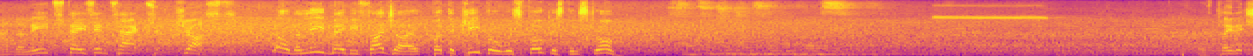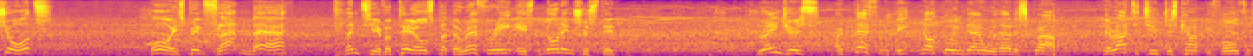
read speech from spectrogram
And the lead stays intact, just. Well, the lead may be fragile, but the keeper was focused and strong. They've played it short. Oh, he's been flattened there. Plenty of appeals, but the referee is not interested. Rangers are definitely not going down without a scrap. Their attitude just can't be faulted.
